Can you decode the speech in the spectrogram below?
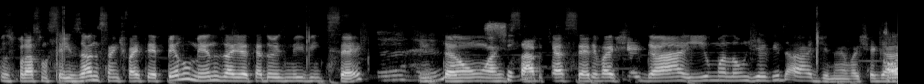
nos próximos seis anos a gente vai ter pelo menos aí até 2027. Uhum. Então, a gente Sim. sabe que a série vai chegar aí uma longevidade, né? Vai chegar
